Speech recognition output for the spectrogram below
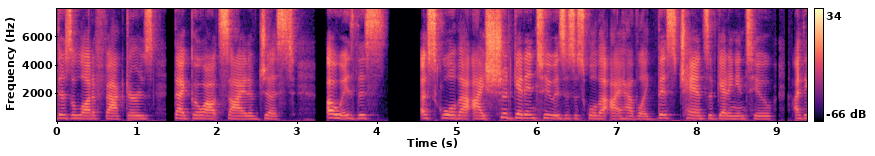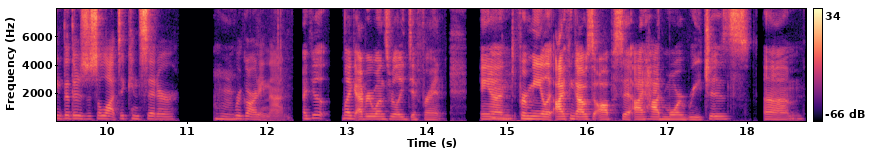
there's a lot of factors that go outside of just oh, is this a school that I should get into? Is this a school that I have like this chance of getting into? I think that there's just a lot to consider Mhm. regarding that. I feel like everyone's really different. And for me, like I think I was the opposite. I had more reaches. Um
